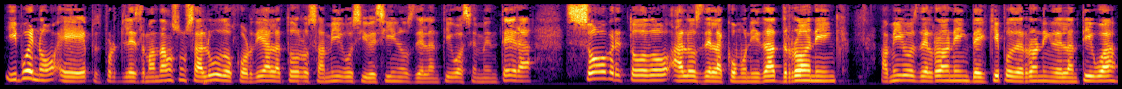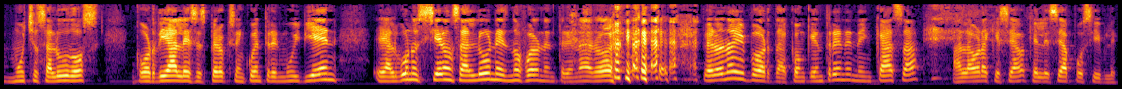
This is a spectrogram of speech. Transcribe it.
Y bueno, eh, pues les mandamos un saludo cordial a todos los amigos y vecinos de la antigua cementera, sobre todo a los de la comunidad running, amigos del running, del equipo de running de la antigua, muchos saludos cordiales, espero que se encuentren muy bien. Eh, algunos hicieron San Lunes, no fueron a entrenar hoy, pero no importa, con que entrenen en casa a la hora que, sea, que les sea posible.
